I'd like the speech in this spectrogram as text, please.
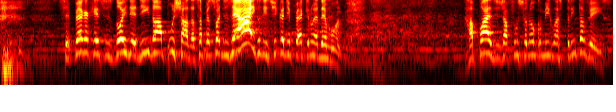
Você pega com esses dois dedinhos e dá uma puxada. Essa pessoa diz, ai, tu diz, fica de pé que não é demônio. Rapaz, já funcionou comigo umas 30 vezes.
